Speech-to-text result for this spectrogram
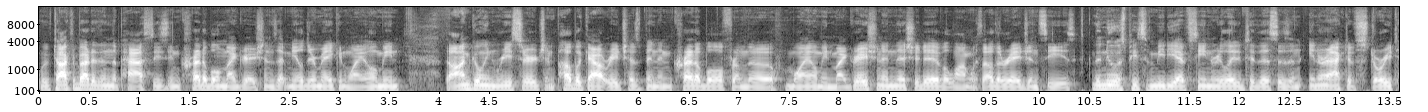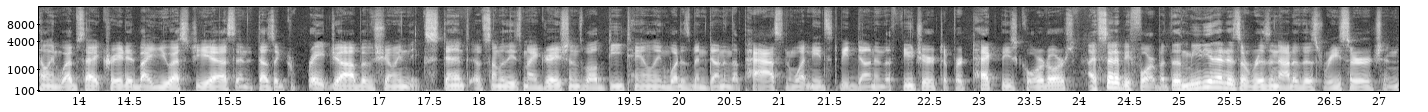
We've talked about it in the past, these incredible migrations that mule deer make in Wyoming. The ongoing research and public outreach has been incredible from the Wyoming Migration Initiative, along with other agencies. The newest piece of media I've seen related to this is an interactive storytelling website created by USGS, and it does a great job of showing the extent of some of these migrations while detailing what has been done in the past and what needs to be done in the future to protect these corridors. I've said it before, but the media that has arisen out of this research and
